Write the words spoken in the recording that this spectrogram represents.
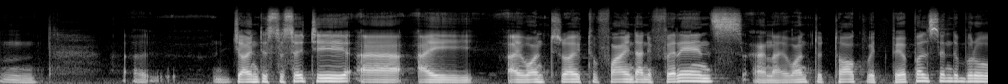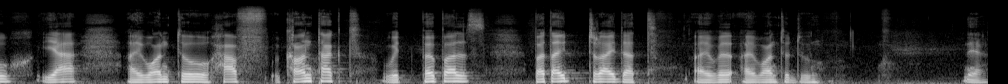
mm, uh, join the society. Uh, I I want to try to find any friends and I want to talk with people in the Brugge. Yeah, I want to have contact with people, but I try that. I will. I want to do. Yeah.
